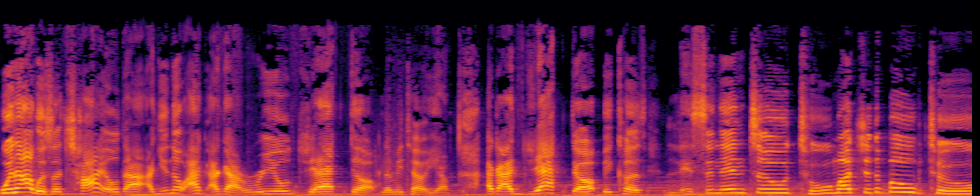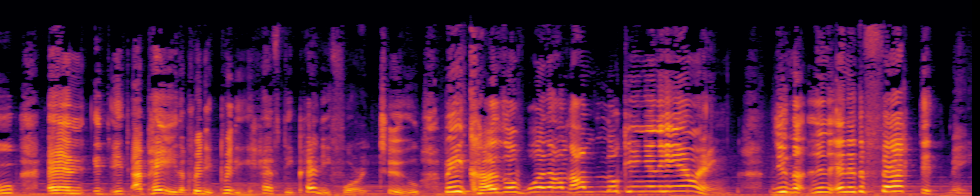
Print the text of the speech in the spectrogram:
When I was a child, I, you know, I, I got real jacked up. Let me tell you, I got jacked up because listening to too much of the boob tube, and it, it, I paid a pretty, pretty hefty penny for it too because of what I'm, I'm looking and hearing. You know, and, and it affected me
